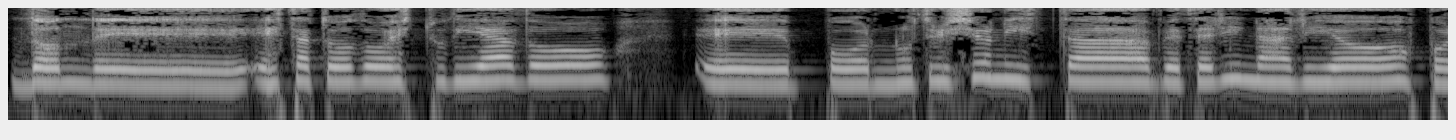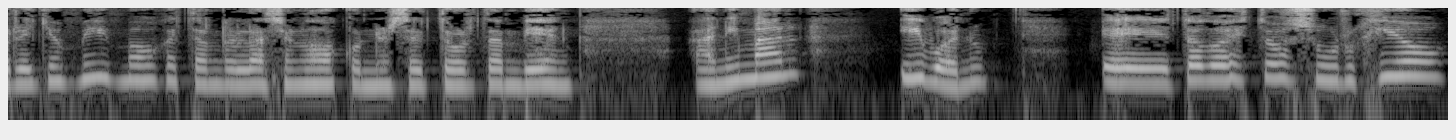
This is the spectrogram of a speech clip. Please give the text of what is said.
donde está todo estudiado por nutricionistas, veterinarios, por ellos mismos que están relacionados con el sector también animal. Y bueno, eh, todo esto surgió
